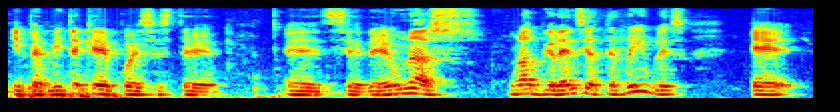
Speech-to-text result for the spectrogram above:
y permite que pues este, eh, se dé unas, unas violencias terribles. Eh,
